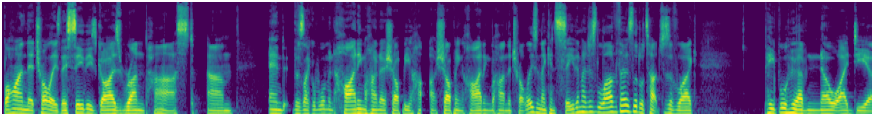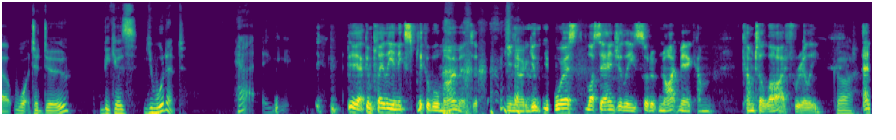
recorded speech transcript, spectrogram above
behind their trolleys they see these guys run past um, and there's like a woman hiding behind her shopping, uh, shopping hiding behind the trolleys and they can see them i just love those little touches of like people who have no idea what to do because you wouldn't how yeah, completely inexplicable moment. you know, your, your, worst Los Angeles sort of nightmare come come to life, really. God. And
